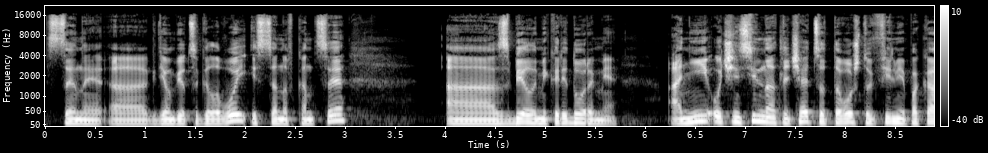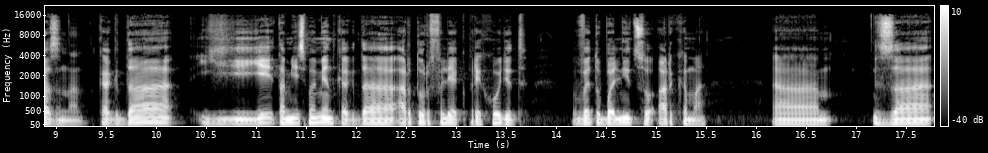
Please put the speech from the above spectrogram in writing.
сцены, а, где он бьется головой, и сцена в конце а, с белыми коридорами, они очень сильно отличаются от того, что в фильме показано. Когда там есть момент, когда Артур Флек приходит в эту больницу Аркама а, за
